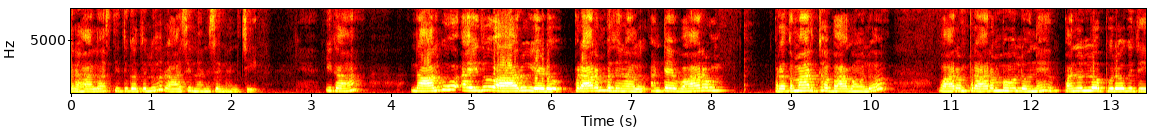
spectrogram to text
గ్రహాల స్థితిగతులు రాశిని అనుసరించి ఇక నాలుగు ఐదు ఆరు ఏడు ప్రారంభ దినాలు అంటే వారం ప్రథమార్థ భాగంలో వారం ప్రారంభంలోనే పనుల్లో పురోగతి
